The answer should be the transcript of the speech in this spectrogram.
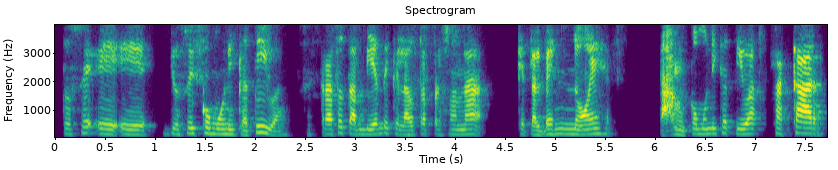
Entonces, eh, eh, yo soy comunicativa. Se trato también de que la otra persona que tal vez no es tan comunicativa, sacar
